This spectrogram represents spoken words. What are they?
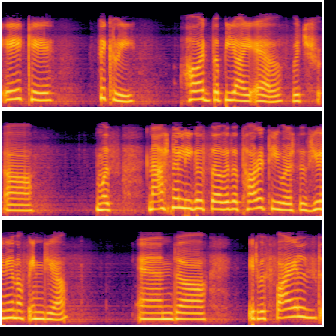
A.K. Sikri heard the PIL, which uh, was National Legal Service Authority versus Union of India, and uh, it was filed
